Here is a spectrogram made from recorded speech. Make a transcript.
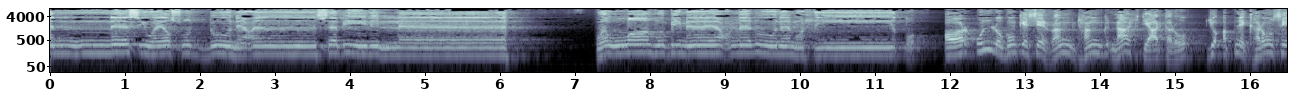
الناس ويصدون عن سبيل الله واللہ بما يعملون محیط۔ اور ان لوگوں کے سے رنگ ڈھنگ نہ اختیار کرو جو اپنے گھروں سے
